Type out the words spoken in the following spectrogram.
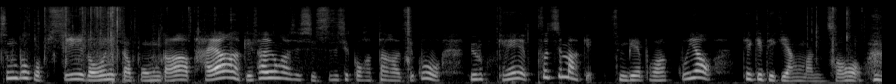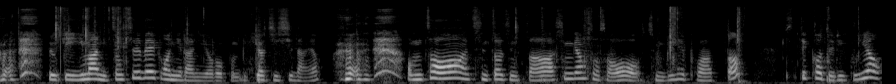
중복 없이 넣으니까 뭔가 다양하게 사용하실 수 있으실 것 같아가지고 이렇게 푸짐하게 준비해 보았고요. 되게 되게 양 많죠. 이게 22,700원이라니 여러분 믿겨지시나요? 엄청 진짜 진짜 신경 써서 준비해 보았던 스티커들이고요.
